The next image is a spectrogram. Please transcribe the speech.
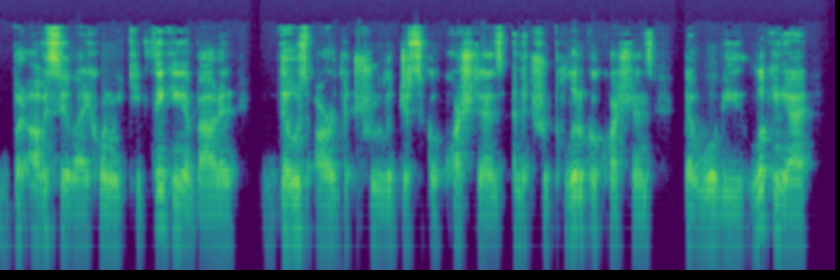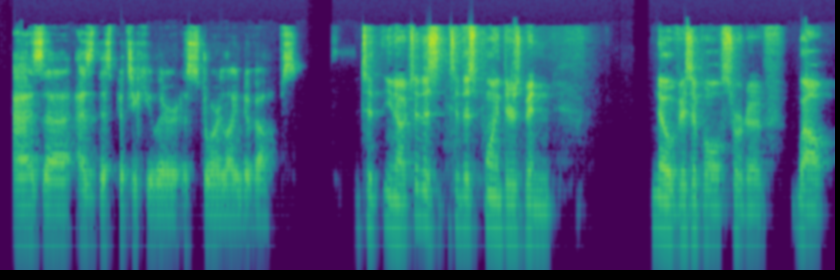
but obviously, like when we keep thinking about it, those are the true logistical questions and the true political questions that we'll be looking at as uh, as this particular storyline develops. To you know, to this to this point, there's been no visible sort of well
